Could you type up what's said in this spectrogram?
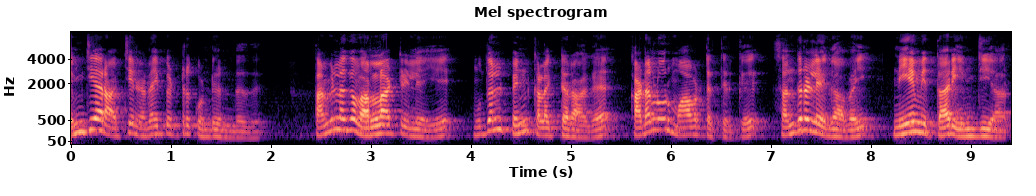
எம்ஜிஆர் ஆட்சி நடைபெற்று கொண்டிருந்தது. தமிழக வரலாற்றிலேயே முதல் பெண் கலெக்டராக கடலூர் மாவட்டத்திற்கு சந்திரலேகாவை நியமித்தார் எம்ஜிஆர்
